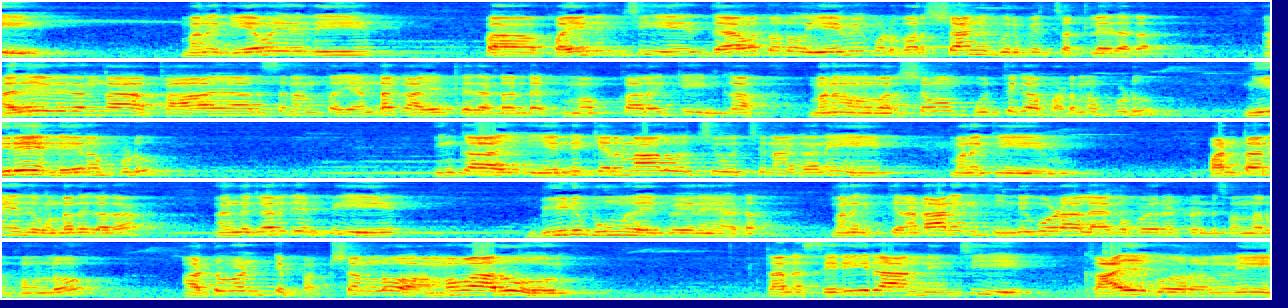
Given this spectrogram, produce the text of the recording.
మనకి ఏమైనది ప పైనుంచి దేవతలు ఏమీ కూడా వర్షాన్ని కురిపించట్లేదట. అదేవిధంగా కాయాల్సినంత ఎండ కాయట్లేదట. అంటే మొక్కలకి ఇంకా మనం వర్షం పూర్తిగా పడనప్పుడు నీరే లేనప్పుడు ఇంకా ఎన్ని కిరణాలు వచ్చి వచ్చినా కానీ మనకి పంట అనేది ఉండదు కదా. అందుకని చెప్పి బీడు భూములు అయిపోయినాయట. మనకి తినడానికి తిండి కూడా లేకపోయినటువంటి సందర్భంలో అటువంటి పక్షంలో అమ్మవారు తన శరీరాన్ని నుంచి కాయగూరల్ని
